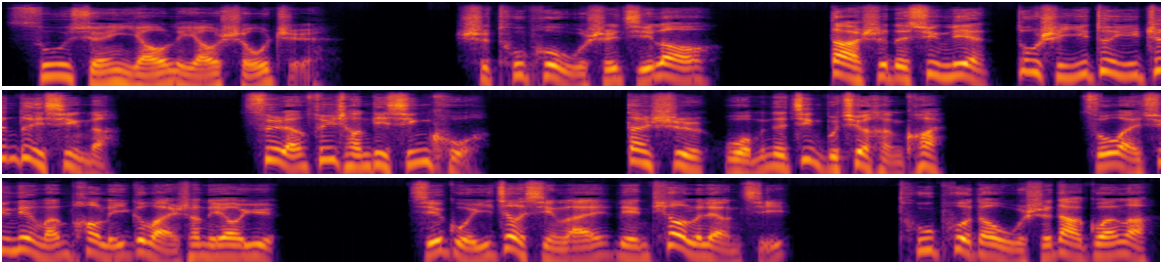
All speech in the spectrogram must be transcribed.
苏璇摇了摇手指，是突破五十级了哦。大师的训练都是一对一针对性的，虽然非常的辛苦，但是我们的进步却很快。昨晚训练完，泡了一个晚上的药浴，结果一觉醒来，连跳了两级，突破到五十大关了。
